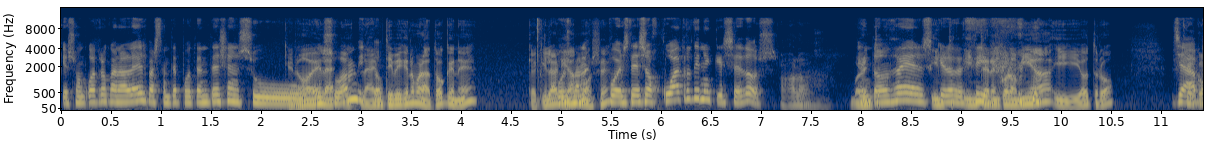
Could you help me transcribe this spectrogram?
que son cuatro canales bastante potentes en su, que no, eh, en la, su ámbito. la MTV que no me la toquen, ¿eh? Que aquí la pues, van ¿eh? pues de esos cuatro tienen que irse dos. Hola. Bueno, entonces, inter- quiero decir- Intereconomía y otro. Ya, que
